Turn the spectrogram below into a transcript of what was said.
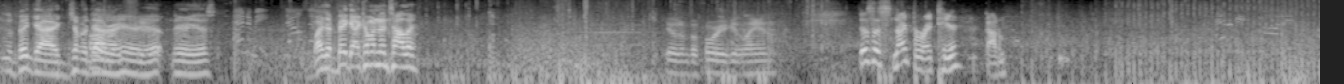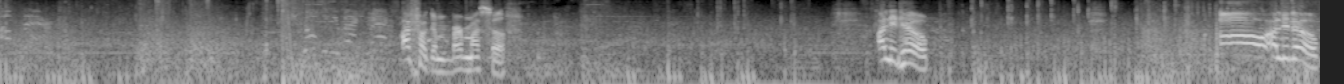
There's a big guy jumping down Holy right here. Yep, there he is. Enemy down there. Why's that big guy coming in, Tyler? Killed him before he could land. There's a sniper right here. Got him. Enemy spotted. Up there. Jolting you back to action. I fucking burned myself. I need help. Oh, I need help.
